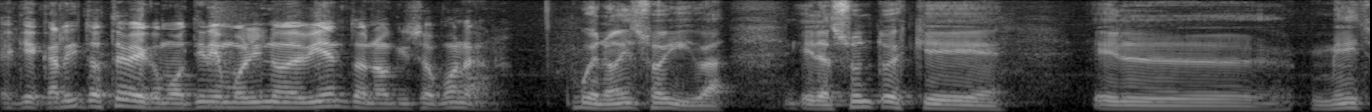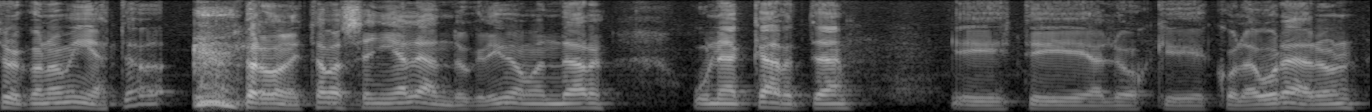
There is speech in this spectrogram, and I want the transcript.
Es que Carlitos Teve, como tiene molino de viento, no quiso poner. Bueno, eso iba. El asunto es que el ministro de Economía estaba, perdón, estaba señalando que le iba a mandar una carta este, a los que colaboraron,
